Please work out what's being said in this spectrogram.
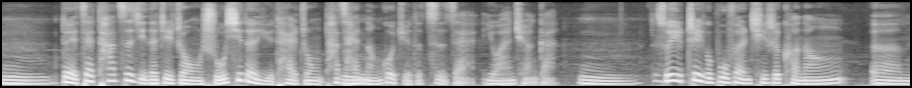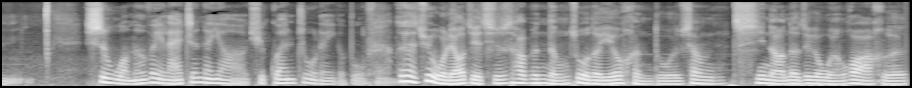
嗯。对，在他自己的这种熟悉的语态中，他才嗯能够觉得自在、有安全感。嗯。所以这个部分其实可能，嗯，是我们未来真的要去关注的一个部分。而且据我了解，其实他们能做的也有很多，像西南的这个文化和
